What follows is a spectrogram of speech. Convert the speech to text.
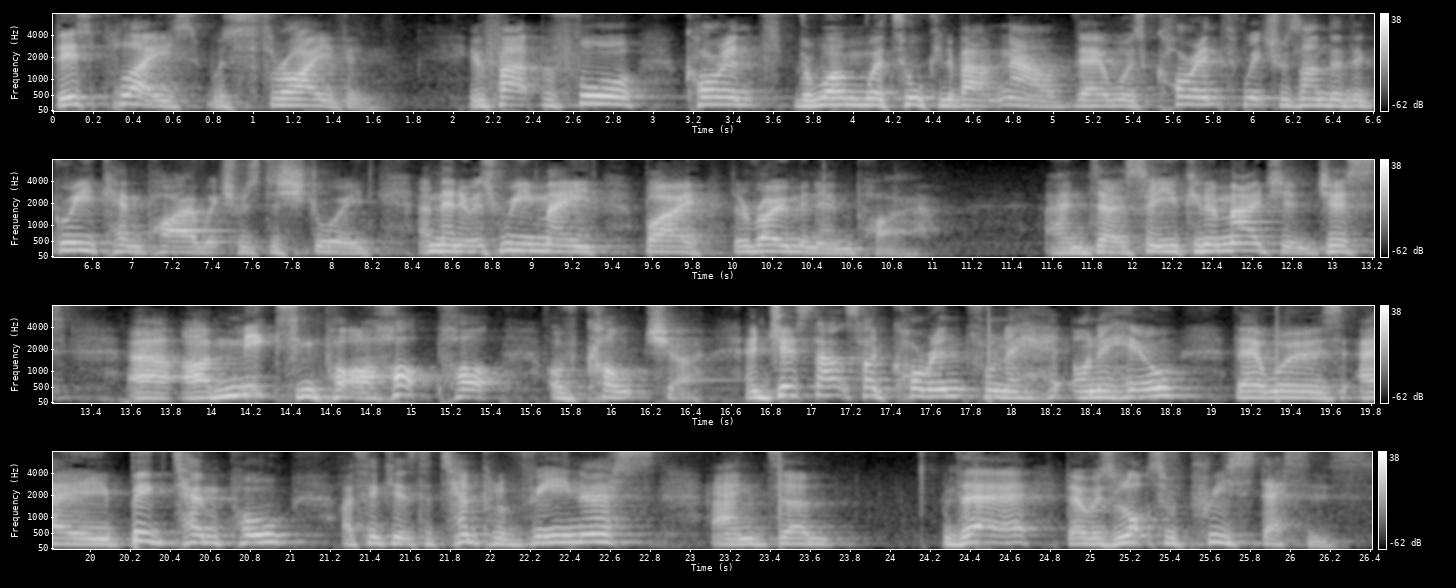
this place was thriving. In fact, before Corinth, the one we're talking about now, there was Corinth, which was under the Greek Empire, which was destroyed, and then it was remade by the Roman Empire. And uh, so you can imagine just uh, a mixing pot, a hot pot of culture. And just outside Corinth on a, on a hill, there was a big temple. I think it's the Temple of Venus. And um, there, there was lots of priestesses,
